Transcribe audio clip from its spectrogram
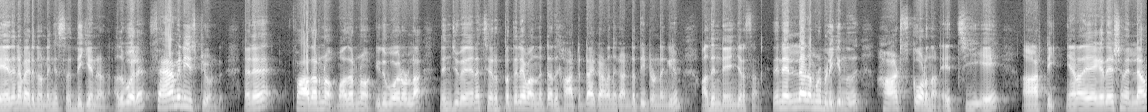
വേദന വരുന്നുണ്ടെങ്കിൽ ശ്രദ്ധിക്കേണ്ടതാണ്. അതുപോലെ ഫാമിലി ഹിസ്റ്ററി ഉണ്ട്. അതായത് ഫാദറിനോ മദറിനോ ഇതുപോലുള്ള നെഞ്ചുവേദന ചെറുപ്പത്തിലേ വന്നിട്ട് അത് ഹാർട്ട് അറ്റാക്ക് ആണെന്ന് കണ്ടെത്തിയിട്ടുണ്ടെങ്കിലും അതും ഡേഞ്ചറസ് ആണ്. ഇതിനെല്ലാം നമ്മൾ വിളിക്കുന്നത് ഹാർട്ട് സ്കോർ എന്നാണ്. H E A R T. ഞാനത് ഏകദേശം എല്ലാം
